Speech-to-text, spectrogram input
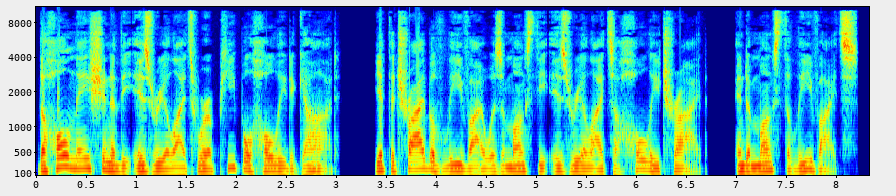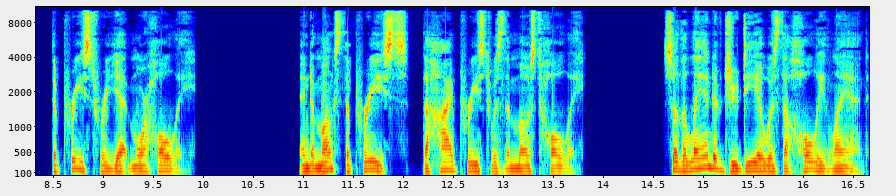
The whole nation of the Israelites were a people holy to God, yet the tribe of Levi was amongst the Israelites a holy tribe, and amongst the Levites, the priests were yet more holy. And amongst the priests, the high priest was the most holy. So the land of Judea was the holy land,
